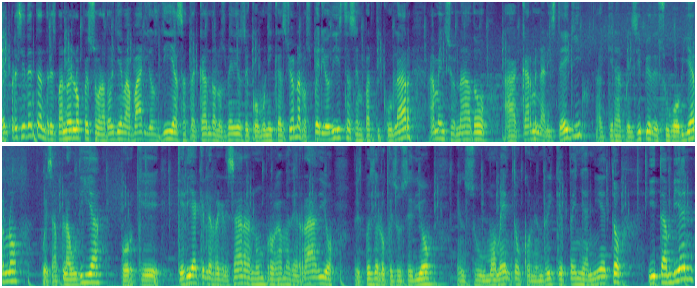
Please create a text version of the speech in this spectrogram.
El presidente Andrés Manuel López Obrador lleva varios días atacando a los medios de comunicación, a los periodistas en particular. Ha mencionado a Carmen Aristegui, a quien al principio de su gobierno pues aplaudía porque quería que le regresaran un programa de radio después de lo que sucedió en su momento con Enrique Peña Nieto. Y también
